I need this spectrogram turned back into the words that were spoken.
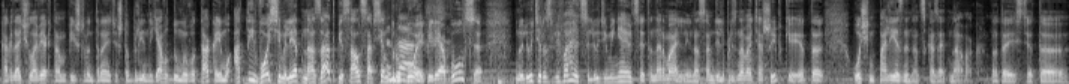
когда человек там пишет в интернете, что, блин, я вот думаю вот так, а ему, а ты 8 лет назад писал совсем другое, да. переобулся. Но люди развиваются, люди меняются, это нормально. И на самом деле признавать ошибки – это очень полезный, надо сказать, навык. Ну, то есть это...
